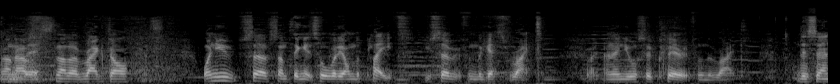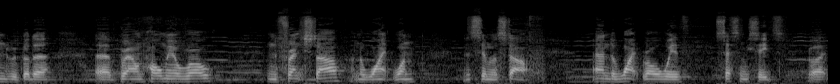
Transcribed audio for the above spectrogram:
Wrong no, bit. it's not a rag doll. It's, when you serve something, it's already on the plate. You serve it from the guest's right, Right. and then you also clear it from the right. This end, we've got a, a brown wholemeal roll in the French style, and a white one in a similar style, and a white roll with sesame seeds. Right.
